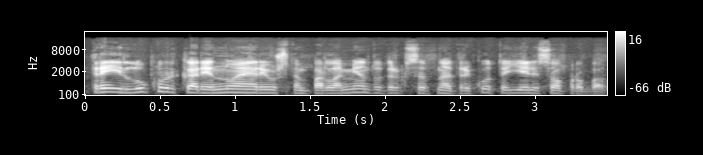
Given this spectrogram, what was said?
trei lucruri care noi am reușit în Parlamentul trecut săptămâna trecută, ele s-au aprobat.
